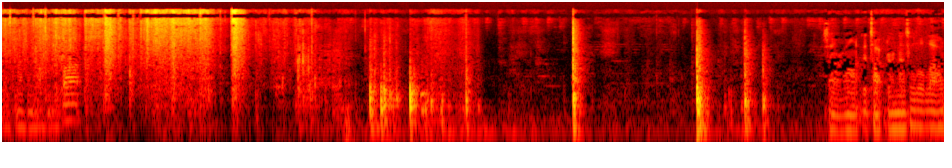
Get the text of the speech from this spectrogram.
There's nothing else in the box. Sorry, I don't like to talk during that's a little loud.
